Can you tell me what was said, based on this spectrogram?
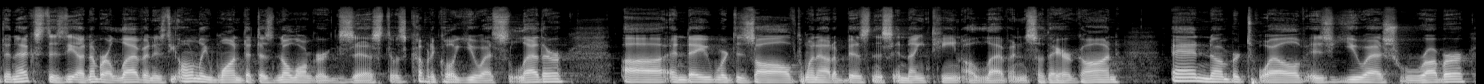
The next is the uh, number 11 is the only one that does no longer exist. It was a company called U.S. Leather, uh, and they were dissolved, went out of business in 1911, so they are gone. And number 12 is U.S. Rubber.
